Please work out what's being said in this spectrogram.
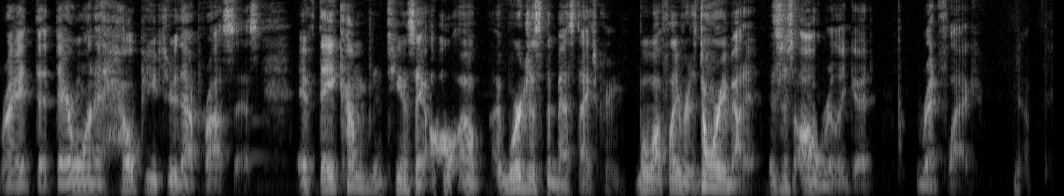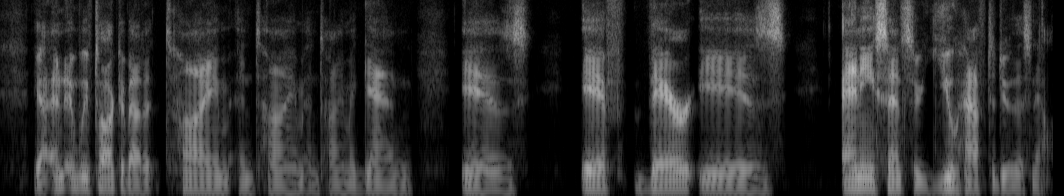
right that they want to help you through that process if they come to you and say oh, oh uh, we're just the best ice cream well what flavor is don't worry about it it's just all really good red flag yeah yeah and, and we've talked about it time and time and time again is if there is any sense you have to do this now.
